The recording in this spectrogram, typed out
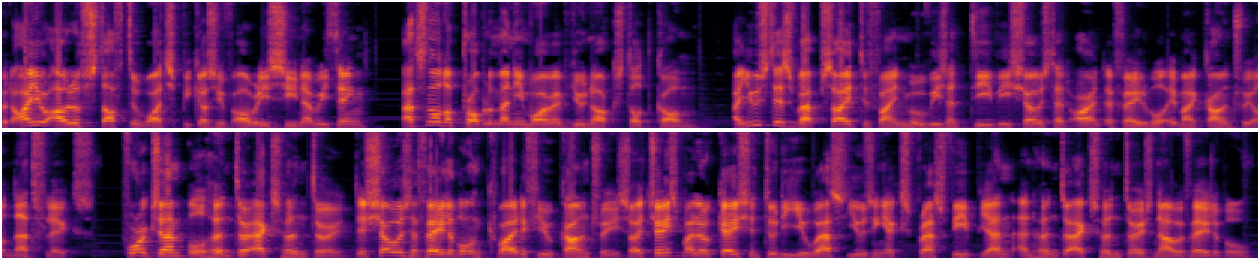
But are you out of stuff to watch because you've already seen everything? That's not a problem anymore with uNoGS.com. I use this website to find movies and TV shows that aren't available in my country on Netflix. For example, Hunter x Hunter. This show is available in quite a few countries, so I changed my location to the US using ExpressVPN and Hunter x Hunter is now available.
